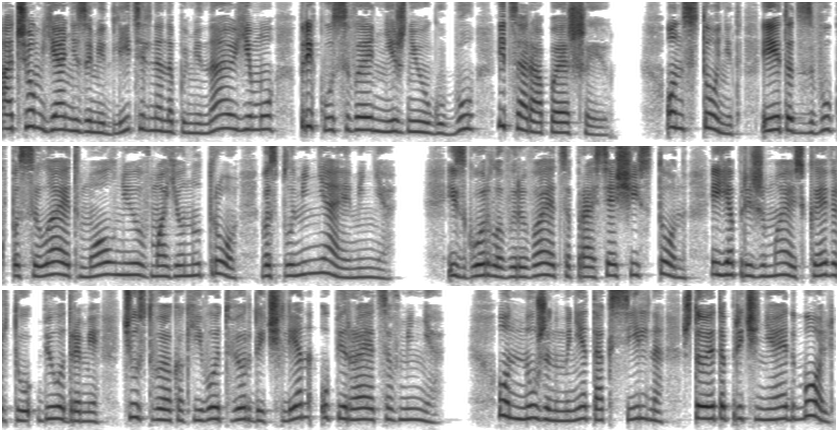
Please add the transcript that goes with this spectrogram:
о чем я незамедлительно напоминаю ему, прикусывая нижнюю губу и царапая шею. Он стонет, и этот звук посылает молнию в мое нутро, воспламеняя меня. Из горла вырывается просящий стон, и я прижимаюсь к Эверту бедрами, чувствуя, как его твердый член упирается в меня. Он нужен мне так сильно, что это причиняет боль.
